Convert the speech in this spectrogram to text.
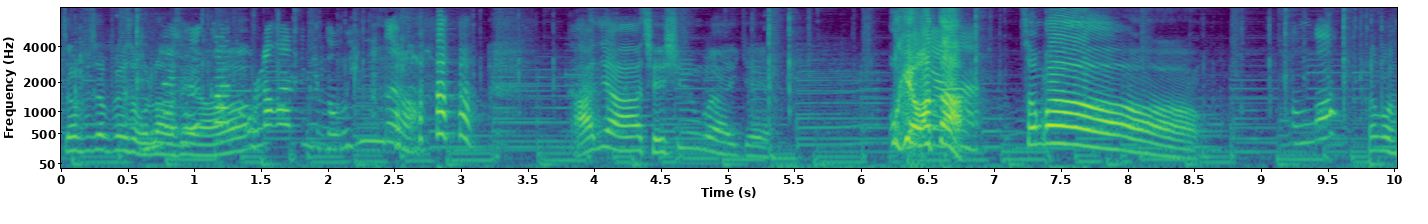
점프 점프해서 올라오세요 올라가는 게 너무 힘들어. 아니야 제일 쉬운 거야 이게 오케이 왔다 야, 성공 성공? 성공 성공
